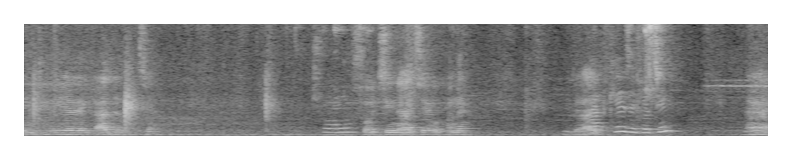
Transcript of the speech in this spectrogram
ইন্টেরিয়ারের কাজ হচ্ছে। সচিন আছে ওখানে। যাই। ভাত খেয়েছে সচিন হ্যাঁ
